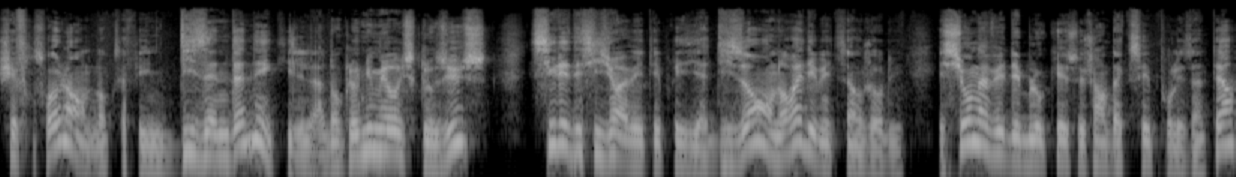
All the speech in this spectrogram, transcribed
chez François Hollande. Donc ça fait une dizaine d'années qu'il est là. Donc le numerus clausus, si les décisions avaient été prises il y a dix ans, on aurait des médecins aujourd'hui. Et si on avait débloqué ce genre d'accès pour les internes,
